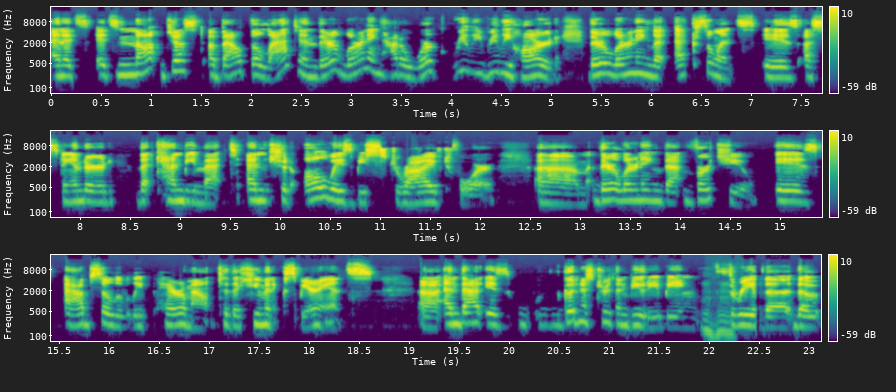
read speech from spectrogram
and it's it's not just about the Latin. They're learning how to work really, really hard. They're learning that excellence is a standard that can be met and should always be strived for. Um, they're learning that virtue is absolutely paramount to the human experience. Uh, and that is goodness, truth, and beauty being mm-hmm. three of the the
